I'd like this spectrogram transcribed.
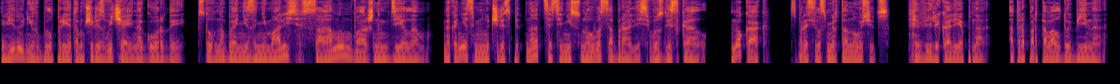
Вид у них был при этом чрезвычайно гордый, словно бы они занимались самым важным делом. Наконец, минут через пятнадцать они снова собрались возле скал. «Ну как?» – спросил смертоносец. «Великолепно!» – отрапортовал Дубина.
